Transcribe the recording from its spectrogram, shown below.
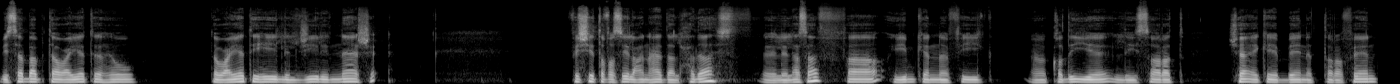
بسبب توعيته توعيته للجيل الناشئ. فيش تفاصيل عن هذا الحدث؟ للأسف. فيمكن في قضية اللي صارت شائكة بين الطرفين.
